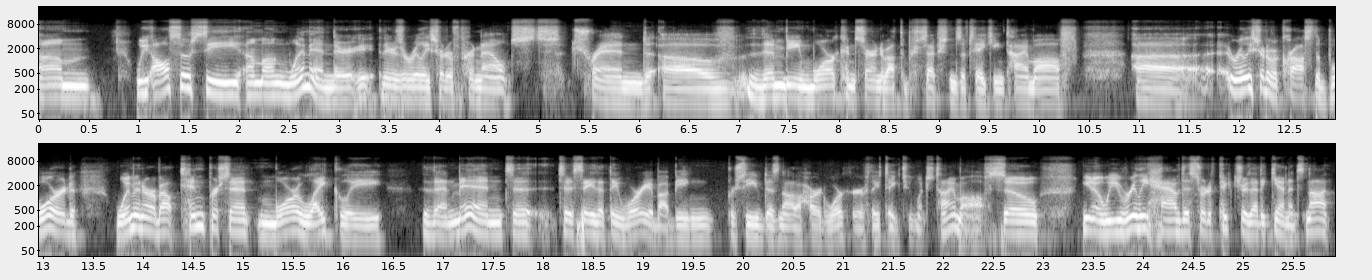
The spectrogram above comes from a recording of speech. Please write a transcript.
Um, we also see among women there there's a really sort of pronounced trend of them being more concerned about the perceptions of taking time off. Uh, really, sort of across the board, women are about 10% more likely than men to to say that they worry about being perceived as not a hard worker if they take too much time off. So, you know, we really have this sort of picture that again, it's not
